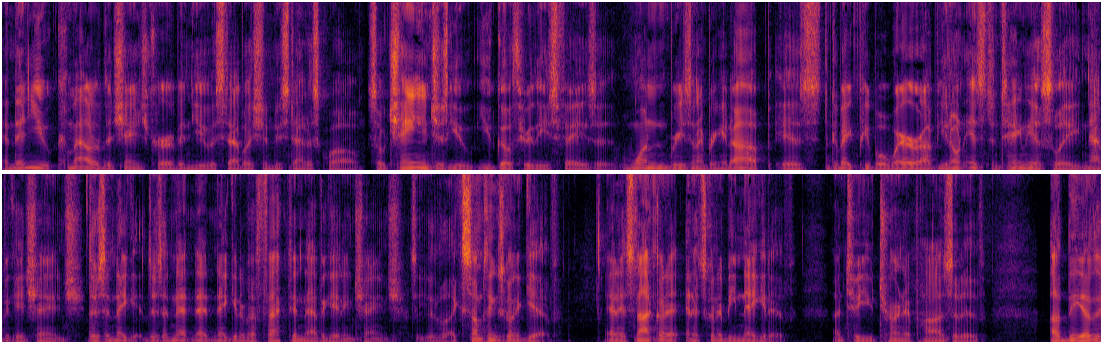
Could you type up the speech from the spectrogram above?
And then you come out of the change curve and you establish a new status quo. So change is you you go through these phases. One reason I bring it up is to make people aware of you don't instantaneously navigate change. There's a neg- there's a net net negative effect in navigating change. So like something's going to give, and it's not going to and it's going to be negative until you turn it positive. Uh, the other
